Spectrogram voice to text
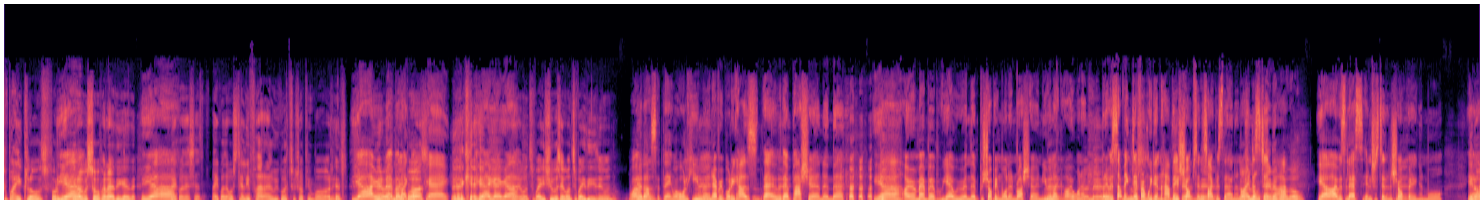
to buy clothes for me. You know, I was so fanatic, and my Yeah. God, I said, my God, I was telling Farah we go to shopping mall, and Yeah, I you know, remember like, boss. okay. okay, Yeah, yeah, yeah. I want to buy shoes. I want to buy this. I want. Well, you that's know. the thing. We're all human. Yeah. Everybody has their their passion and their. yeah, I remember. Yeah, we were in the shopping mall in Russia, and you were like, "Oh, I want to," uh, Yeah. but it was something It was different. We didn't have those shops in yeah. Cyprus then, and was I understood that. ago. Yeah, I was less interested in shopping and more. Yeah, You know,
